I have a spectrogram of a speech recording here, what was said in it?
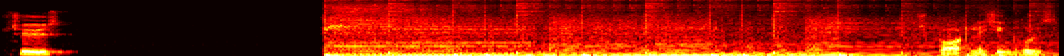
Tschüss. Sportliche Grüße.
